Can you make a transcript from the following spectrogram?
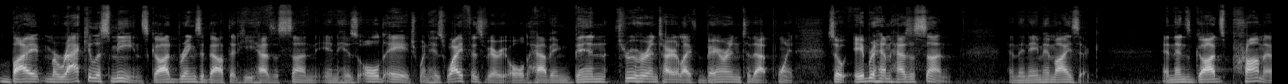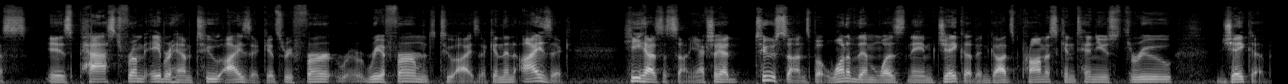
By miraculous means, God brings about that he has a son in his old age, when his wife is very old, having been through her entire life barren to that point. So Abraham has a son, and they name him Isaac. And then God's promise is passed from Abraham to Isaac. It's refer, reaffirmed to Isaac. And then Isaac, he has a son. He actually had two sons, but one of them was named Jacob. And God's promise continues through Jacob.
